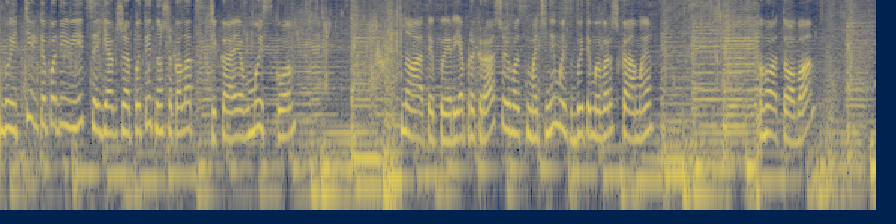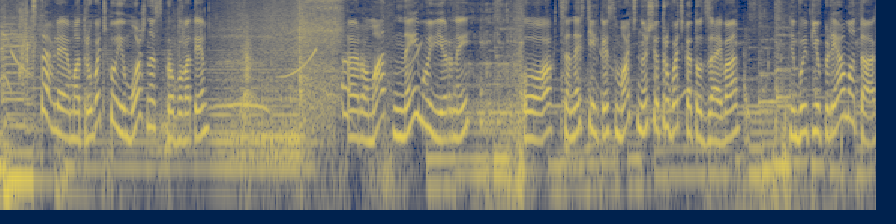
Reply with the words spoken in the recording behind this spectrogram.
Ви тільки подивіться, як же апетитно шоколад стікає в миску. Ну а тепер я прикрашу його смачними збитими вершками. Готово. Вставляємо трубочку і можна спробувати. Аромат неймовірний. Ох, це настільки смачно, що трубочка тут зайва. Вип'ю прямо так.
